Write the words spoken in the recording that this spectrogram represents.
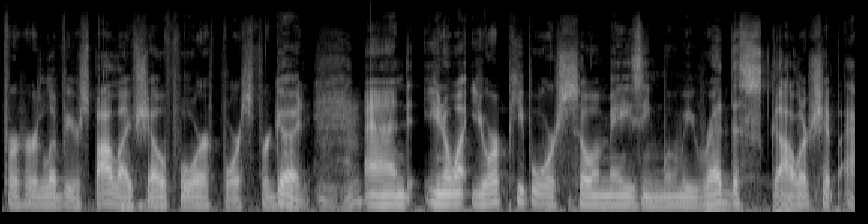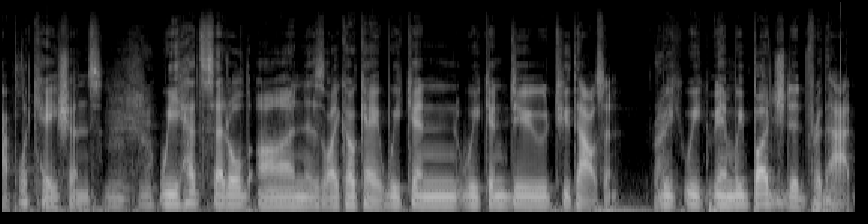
for her Live Your Spa Life show for Force for Good. Mm-hmm. And you know what? Your people were so amazing. When we read the scholarship applications, mm-hmm. we had settled on is like, okay, we can we can do two thousand. We, we and we budgeted for that,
